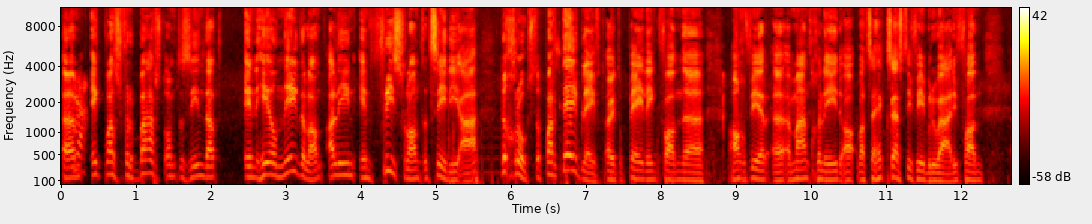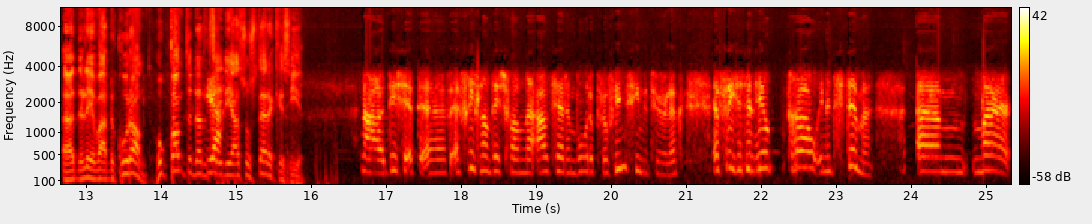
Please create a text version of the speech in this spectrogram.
Um, ja. Ik was verbaasd om te zien dat in heel Nederland, alleen in Friesland, het CDA... de grootste partij blijft uit de peiling van uh, ongeveer uh, een maand geleden... wat zeg ik, 16 februari van... uh, de Leeuwarden Courant. Hoe komt het dat het Ja. CDA zo sterk is hier? Nou, het is het, eh, Friesland is van uh, oudsher een boerenprovincie natuurlijk. En Friesen zijn heel trouw in het stemmen. Ehm, maar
